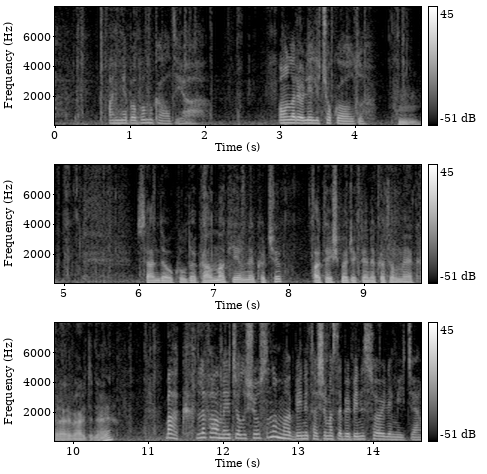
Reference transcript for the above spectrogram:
Anne baba mı kaldı ya? Onlar öleli çok oldu. Sen de okulda kalmak yerine kaçıp ateş böceklerine katılmaya karar verdin ha? Bak laf almaya çalışıyorsun ama beni taşıma sebebini söylemeyeceğim.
